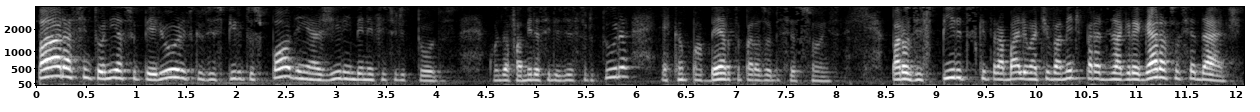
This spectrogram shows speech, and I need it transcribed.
para as sintonias superiores que os espíritos podem agir em benefício de todos. Quando a família se desestrutura, é campo aberto para as obsessões. Para os espíritos que trabalham ativamente para desagregar a sociedade.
